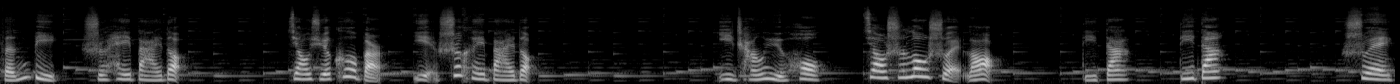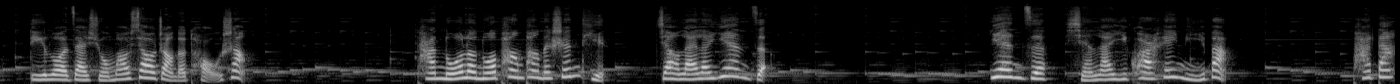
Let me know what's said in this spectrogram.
粉笔是黑白的，教学课本也是黑白的。一场雨后，教室漏水了，滴答，滴答，水滴落在熊猫校长的头上。他挪了挪胖胖的身体，叫来了燕子。燕子衔来一块黑泥巴，啪嗒，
